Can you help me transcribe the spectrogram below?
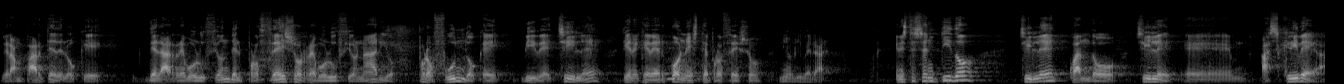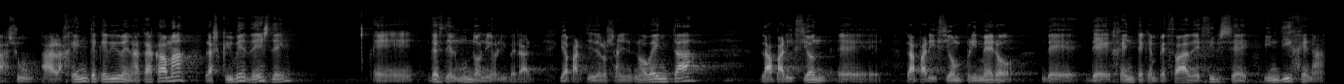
gran parte de lo que de la revolución, del proceso revolucionario profundo que vive Chile, tiene que ver con este proceso neoliberal. En este sentido, Chile, cuando Chile eh, ascribe a, su, a, la gente que vive en Atacama, la escribe desde, eh, desde el mundo neoliberal. Y a partir de los años 90, la aparición, eh, la aparición primero de, de gente que empezó a decirse indígena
